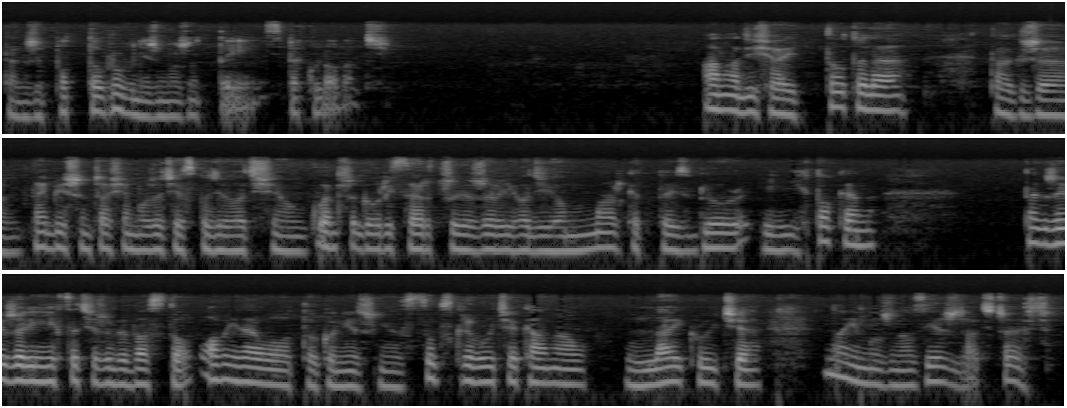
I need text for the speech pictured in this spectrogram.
Także pod to również można tutaj spekulować. A na dzisiaj to tyle. Także w najbliższym czasie możecie spodziewać się głębszego researchu, jeżeli chodzi o Marketplace Blur i ich token. Także jeżeli nie chcecie, żeby Was to ominęło, to koniecznie subskrybujcie kanał, lajkujcie, no i można zjeżdżać. Cześć!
